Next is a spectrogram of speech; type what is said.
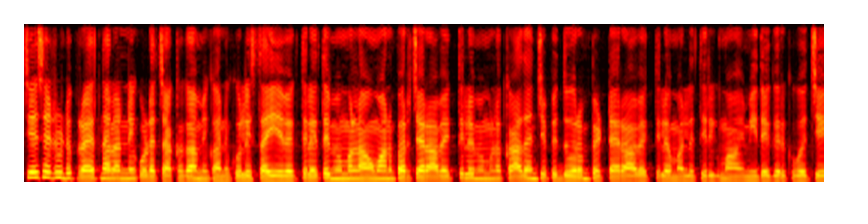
చేసేటువంటి ప్రయత్నాలన్నీ కూడా చక్కగా మీకు అనుకూలిస్తాయి. ఏ వ్యక్తులైతే మిమ్మల్ని అవమానపరిచారు ఆ వ్యక్తులే మిమ్మల్ని కాదని చెప్పి దూరం పెట్టారు ఆ వ్యక్తులే మళ్ళీ తిరిగి మా మీ దగ్గరకు వచ్చి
